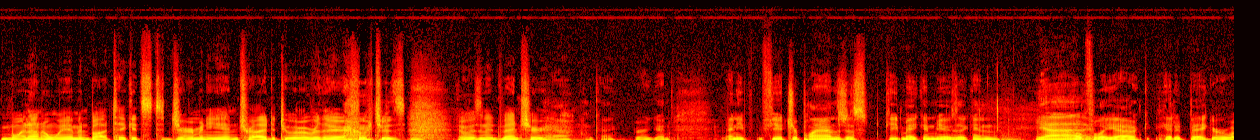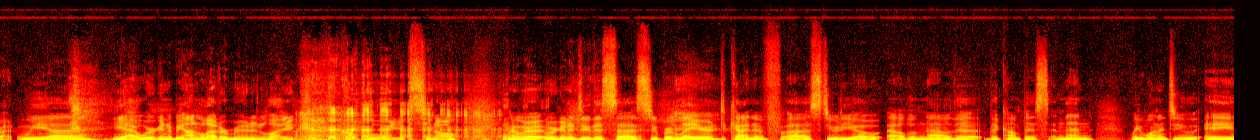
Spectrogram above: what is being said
went on a whim and bought tickets to Germany and tried to tour over there, which was it was an adventure. yeah, okay, very good. Any future plans? Just keep making music and Yeah, hopefully uh, hit it big, or what? We uh yeah, we're gonna be on Letterman in like a couple of weeks, you know. And we're we're gonna do this uh, super layered kind of uh, studio album now, the the Compass, and then we want to do a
